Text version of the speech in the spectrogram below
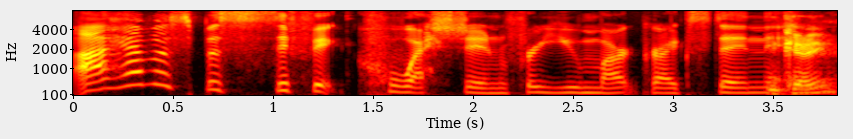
I have a specific question for you, Mark Gregston. Okay. And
